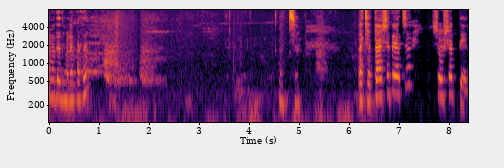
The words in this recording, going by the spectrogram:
আমাদের ধনে পাতা। আচ্ছা। আচ্ছা তার সাথে আছে সর্ষের তেল।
